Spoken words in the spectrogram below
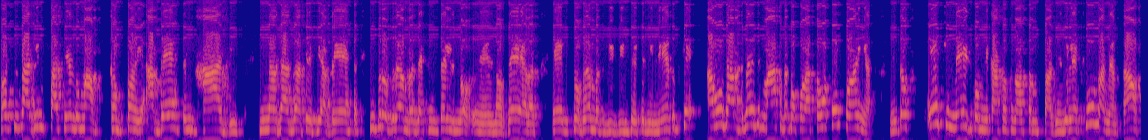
Nós precisaríamos estar tendo uma campanha aberta em rádios, na, na, na TV aberta, em programas é, com telenovelas, é, programas de, de entretenimento, porque aonde a grande massa da população acompanha. Então, esse meio de comunicação que nós estamos fazendo, ele é fundamental,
